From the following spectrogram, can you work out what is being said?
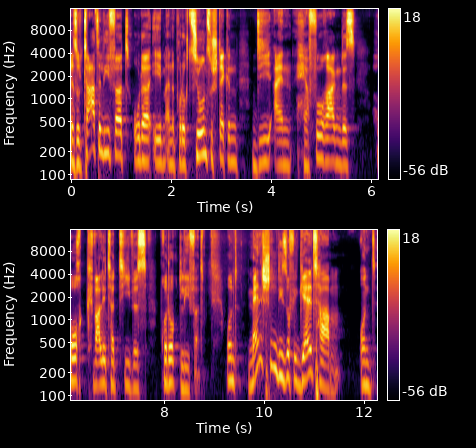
Resultate liefert oder eben eine Produktion zu stecken, die ein hervorragendes, hochqualitatives Produkt liefert. Und Menschen, die so viel Geld haben und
